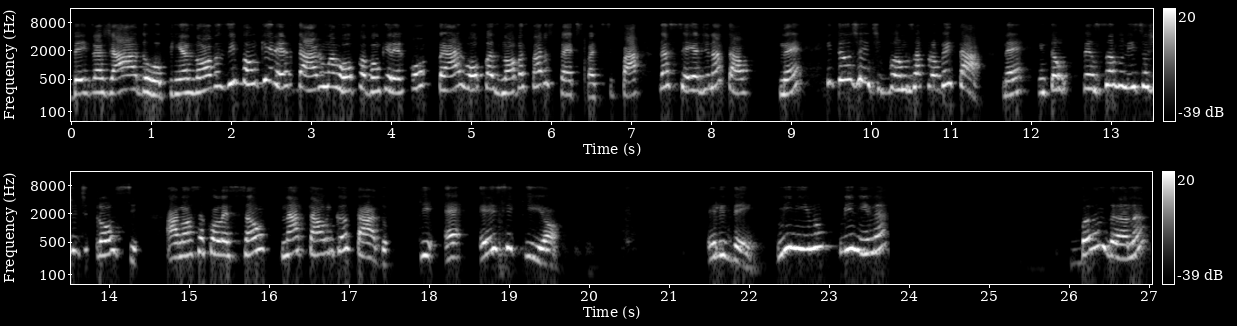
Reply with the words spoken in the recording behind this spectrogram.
bem trajado, roupinhas novas e vão querer dar uma roupa, vão querer comprar roupas novas para os pets participar da ceia de Natal, né? Então, gente, vamos aproveitar, né? Então, pensando nisso, a gente trouxe a nossa coleção Natal Encantado, que é esse aqui, ó. Ele vem menino, menina, bandana,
